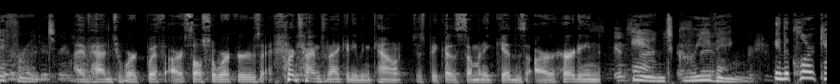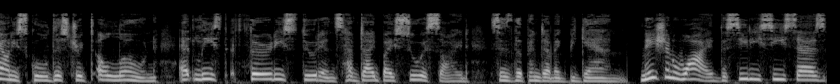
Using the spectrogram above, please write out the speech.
different. I've had to work with our social workers more times than I can even count just because so many kids are hurting and grieving. In the Clark County School District alone, at least 30 students have died by suicide since the pandemic began. Nationwide, the CDC says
